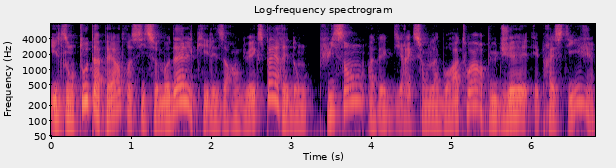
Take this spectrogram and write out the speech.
Ils ont tout à perdre si ce modèle, qui les a rendus experts et donc puissants, avec direction de laboratoire, budget et prestige,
